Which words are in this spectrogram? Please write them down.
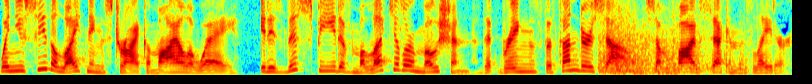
When you see the lightning strike a mile away, it is this speed of molecular motion that brings the thunder sound some five seconds later.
